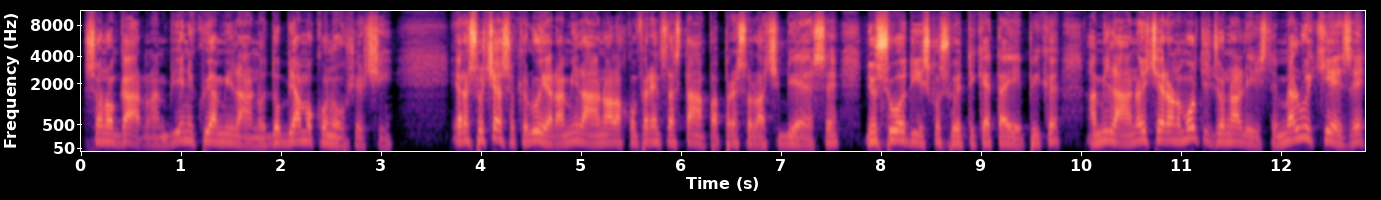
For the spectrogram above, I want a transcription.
sono Garland, vieni qui a Milano, dobbiamo conoscerci. Era successo che lui era a Milano alla conferenza stampa presso la CBS di un suo disco su etichetta Epic a Milano e c'erano molti giornalisti, ma lui chiese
